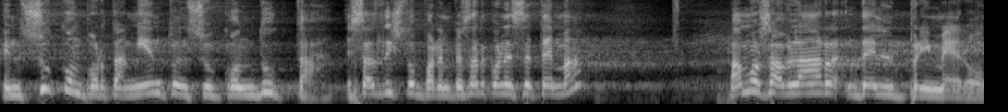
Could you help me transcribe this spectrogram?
en su comportamiento, en su conducta. ¿Estás listo para empezar con este tema? Vamos a hablar del primero.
